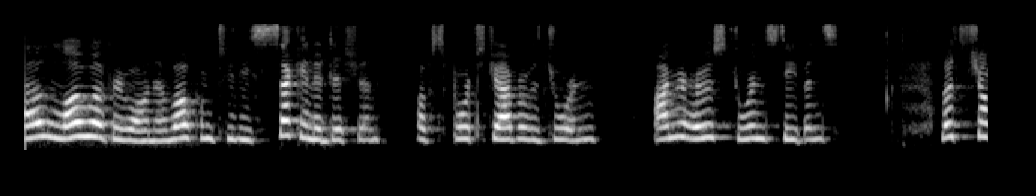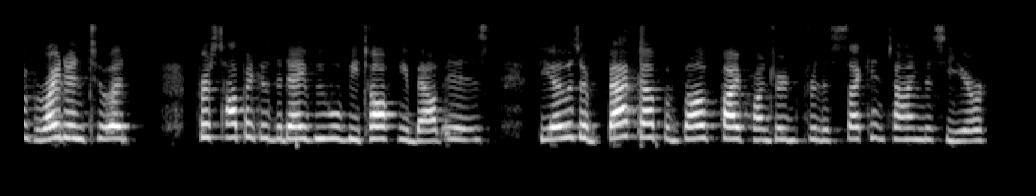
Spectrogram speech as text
Hello, everyone, and welcome to the second edition of Sports Jabber with Jordyn. I'm your host, Jordyn Stevens. Let's jump right into it. First topic of the day we will be talking about is the O's are back up above 500 for the second time this year.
